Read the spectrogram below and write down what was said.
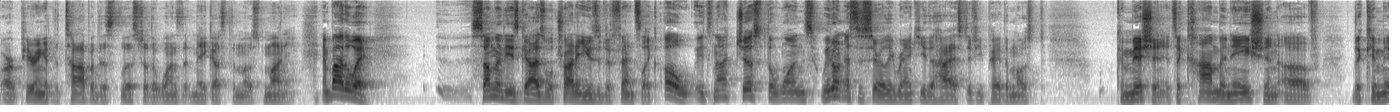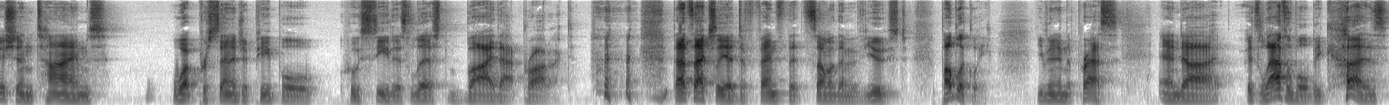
are appearing at the top of this list are the ones that make us the most money and by the way some of these guys will try to use a defense like, oh, it's not just the ones, we don't necessarily rank you the highest if you pay the most commission. It's a combination of the commission times what percentage of people who see this list buy that product. That's actually a defense that some of them have used publicly, even in the press. And uh, it's laughable because,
